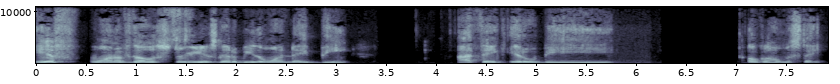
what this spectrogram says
If one of those three is going to be the one they beat, I think it'll be Oklahoma State.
